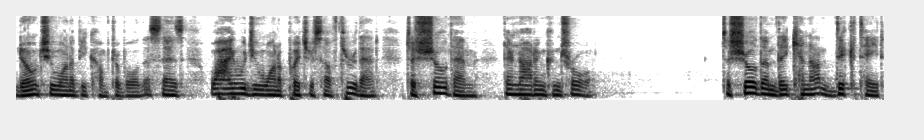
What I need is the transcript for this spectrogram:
Don't you want to be comfortable? That says, Why would you want to put yourself through that? To show them they're not in control to show them they cannot dictate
